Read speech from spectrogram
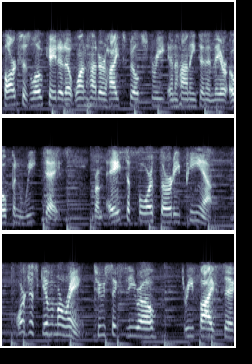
Clark's is located at 100 Heightsfield Street in Huntington and they are open weekdays from 8 to 4:30 p.m. or just give them a ring 260-356-8314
